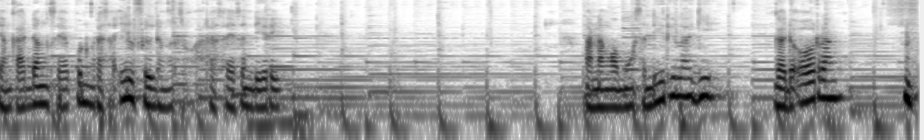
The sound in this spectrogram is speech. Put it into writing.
Yang kadang saya pun ngerasa ilfil dengar suara saya sendiri. Mana ngomong sendiri lagi gak ada orang.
